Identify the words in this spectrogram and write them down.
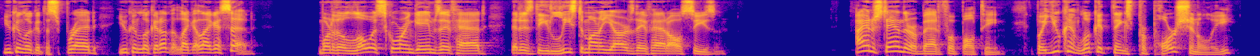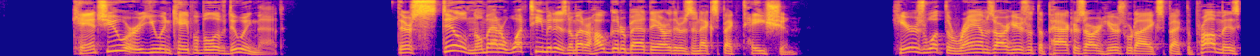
you can look at the spread. You can look at other, like, like I said, one of the lowest scoring games they've had. That is the least amount of yards they've had all season. I understand they're a bad football team, but you can look at things proportionally, can't you? Or are you incapable of doing that? There's still, no matter what team it is, no matter how good or bad they are, there's an expectation. Here's what the Rams are, here's what the Packers are, and here's what I expect. The problem is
